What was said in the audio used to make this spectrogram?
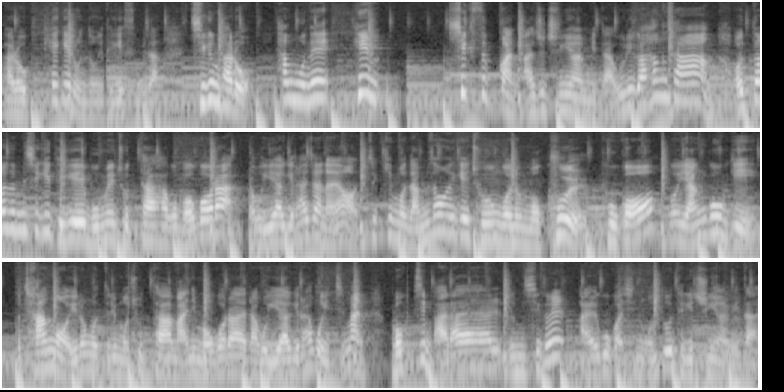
바로 케겔 운동이 되겠습니다. 지금 바로 학문의 힘 식습관 아주 중요합니다. 우리가 항상 어떤 음식이 되게 몸에 좋다 하고 먹어라 라고 이야기를 하잖아요. 특히 뭐 남성에게 좋은 거는 뭐 굴, 보거, 뭐 양고기, 뭐 장어 이런 것들이 뭐 좋다 많이 먹어라 라고 이야기를 하고 있지만 먹지 말아야 할 음식을 알고 가시는 것도 되게 중요합니다.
